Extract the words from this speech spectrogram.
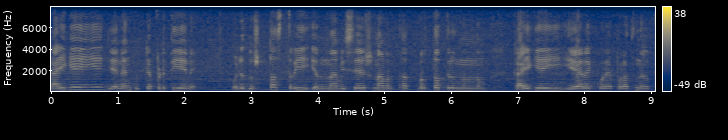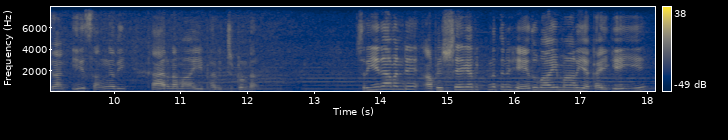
കൈകേയിയെ ജനം കുറ്റപ്പെടുത്തിയേനെ. ഒരു ദുഷ്ട സ്ത്രീ എന്ന വിശേഷണ വൃത്ത വൃത്തത്തിൽ നിന്നും കൈകേയി ഏറെക്കുറെ പുറത്തു നിൽക്കാൻ ഈ സംഗതി കാരണമായി ഭവിച്ചിട്ടുണ്ട്. ശ്രീരാമന്റെ അഭിഷേക വിഘ്നത്തിന് ഹേതുവായി മാറിയ കൈകേയിയെ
